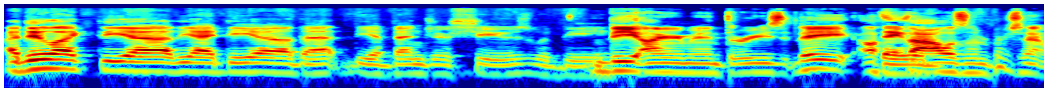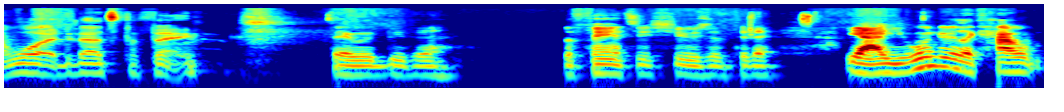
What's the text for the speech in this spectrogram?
I do like the uh the idea that the Avengers shoes would be The Iron Man threes, they a They would- thousand percent would. That's the thing. they would be the the fancy shoes of today. Yeah, you wonder like how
